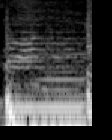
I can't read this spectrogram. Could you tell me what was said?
clock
